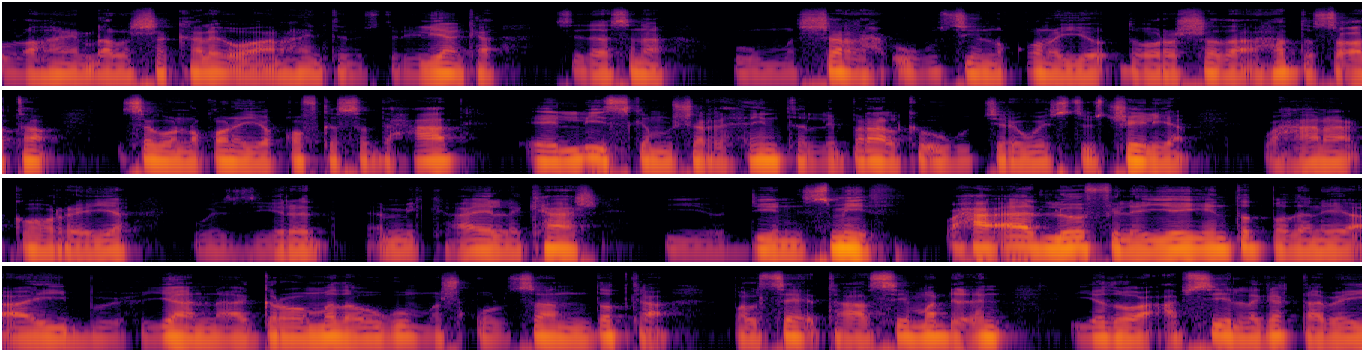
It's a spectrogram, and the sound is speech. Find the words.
u lahayn dhalasho kale oo aan ahayn tan australiyaanka sidaasna uu musharax ugu sii noqonayo doorashada hadda socota isagoo noqonaya qofka saddexaad ee liiska musharaxiinta liberaalka ugu jira west australia waxaana ka horreeya wasiirad michael cash iyo dean smith waxaa aada loo filayey in dad badani ay buuxiyaan garoomada ugu mashquulsan dadka balse taasi ma dhicin iyadoo cabsi laga qabay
